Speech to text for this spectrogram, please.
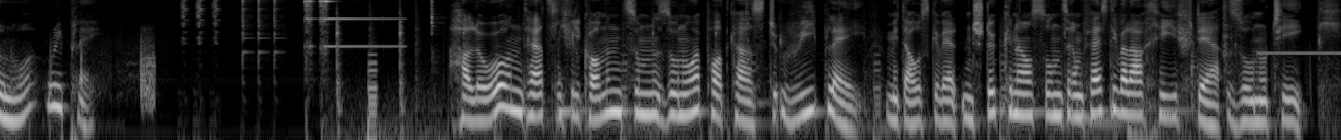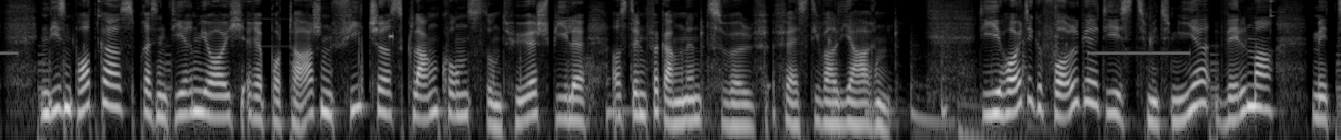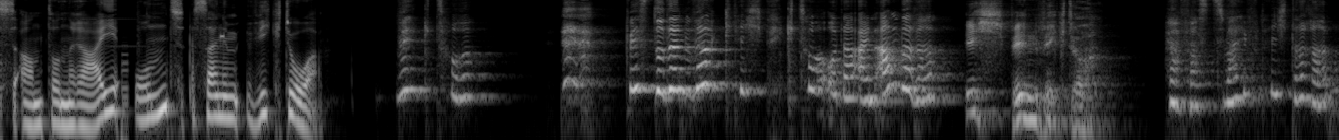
Sonor Replay. Hallo und herzlich willkommen zum Sonor Podcast Replay mit ausgewählten Stücken aus unserem Festivalarchiv der Sonothek. In diesem Podcast präsentieren wir euch Reportagen, Features, Klangkunst und Hörspiele aus den vergangenen zwölf Festivaljahren. Die heutige Folge, die ist mit mir, Wilma, mit Anton Rai und seinem Viktor. Viktor? Bist du denn wirklich Viktor oder ein anderer? Ich bin Viktor. Ja, was zweifle ich daran?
